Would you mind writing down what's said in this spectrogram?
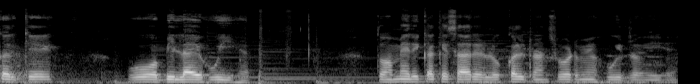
करके वो अभी लाइव हुई है। तो अमेरिका के सारे लोकल ट्रांसपोर्ट में हुई रही है।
